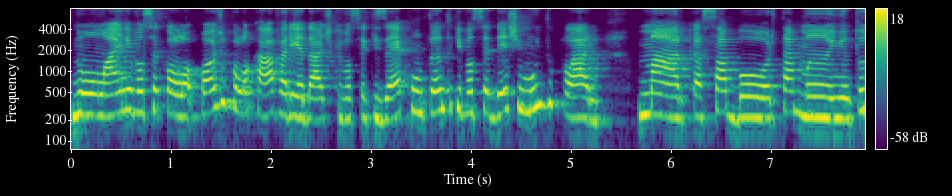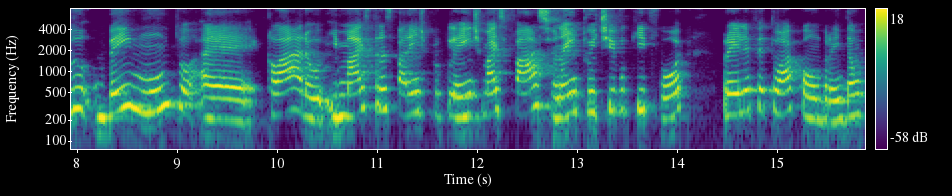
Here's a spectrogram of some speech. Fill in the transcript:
No online, você pode colocar a variedade que você quiser, contanto que você deixe muito claro marca, sabor, tamanho, tudo bem muito é, claro e mais transparente para o cliente, mais fácil, né, intuitivo que for para ele efetuar a compra. Então,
